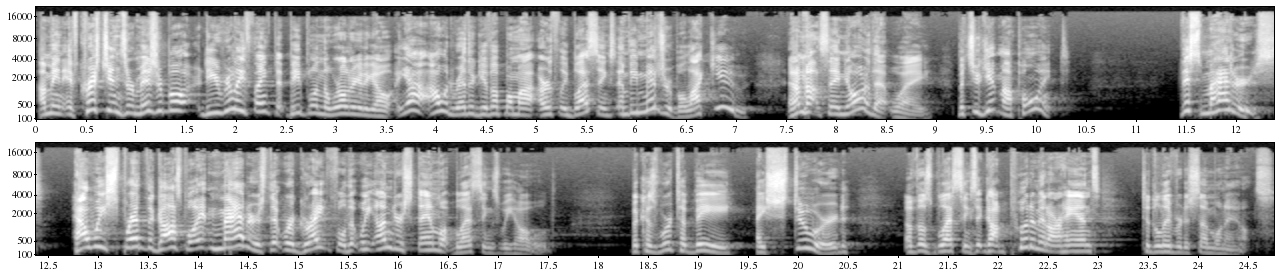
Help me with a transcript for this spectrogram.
I mean, if Christians are miserable, do you really think that people in the world are going to go, Yeah, I would rather give up on my earthly blessings and be miserable like you? And I'm not saying y'all are that way, but you get my point. This matters. How we spread the gospel, it matters that we're grateful, that we understand what blessings we hold. Because we're to be a steward of those blessings, that God put them in our hands to deliver to someone else.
